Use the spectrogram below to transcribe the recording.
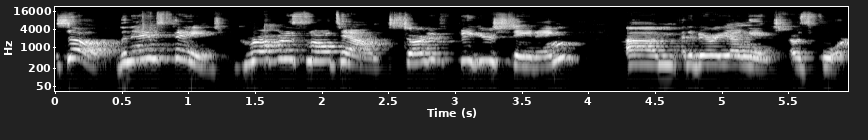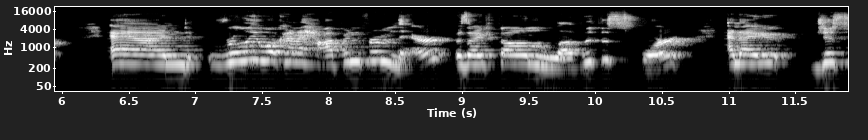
so the name's Paige. Grew up in a small town. Started figure skating um, at a very young age. I was four. And really, what kind of happened from there was I fell in love with the sport and I just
